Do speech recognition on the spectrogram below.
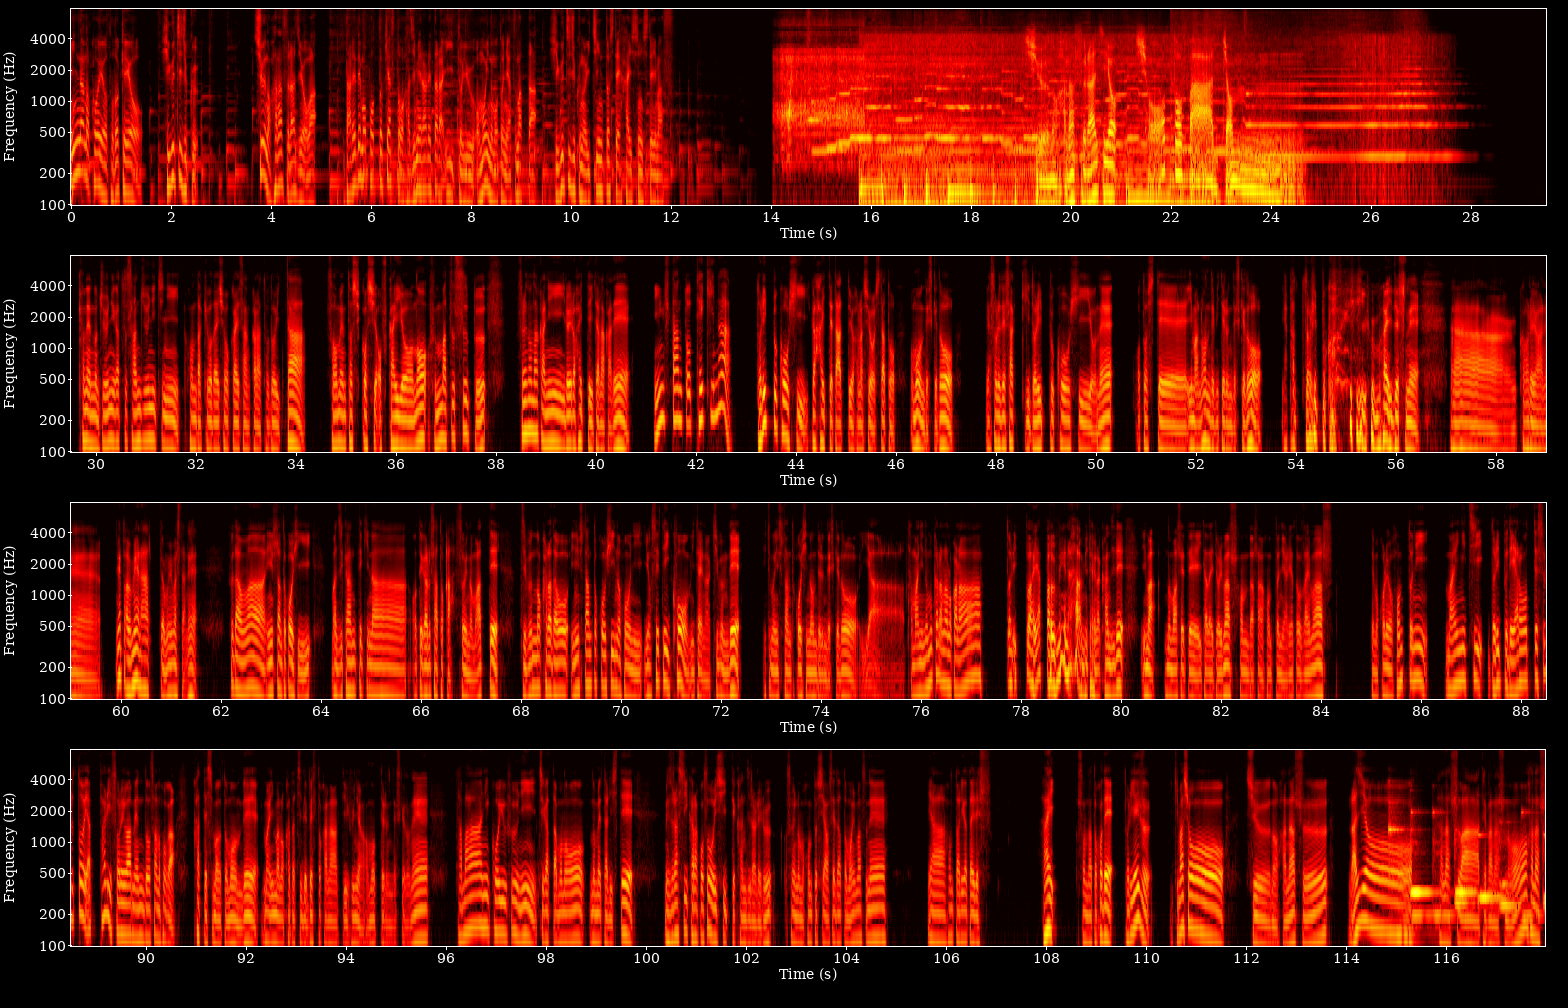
みんなの声を届けよう。樋口塾。週の話すラジオは誰でもポッドキャストを始められたらいいという思いのもとに集まった樋口塾の一員として配信しています。週の話すラジオショートバージョン。去年の12月30日に本田兄弟紹介さんから届いたそうめん年越しオフ会用の粉末スープ、それの中に色々入っていた中で、インスタント的なドリップコーヒーが入ってたっていう話をしたと思うんですけど、いや、それでさっきドリップコーヒーをね、落として今飲んでみてるんですけど、やっぱドリップコーヒーうまいですね。あー、これはね、やっぱうめえなって思いましたね。普段はインスタントコーヒー、まあ時間的なお手軽さとかそういうのもあって、自分の体をインスタントコーヒーの方に寄せていこうみたいな気分で、いつもインスタントコーヒー飲んでるんですけど、いやー、たまに飲むからなのかなドリップはやっぱうめえなみたいな感じで、今飲ませていただいております。本田さん本当にありがとうございます。でもこれを本当に毎日ドリップでやろうってすると、やっぱりそれは面倒さの方が勝ってしまうと思うんで、まあ今の形でベストかなっていうふうには思ってるんですけどね。たまにこういう風に違ったものを飲めたりして、珍しいからこそ美味しいって感じられる。そういうのも本当幸せだと思いますね。いやー、本当ありがたいです。はい。そんなとこで、とりあえず行きましょう。週の話すラジオ。話すは手放すの話す。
